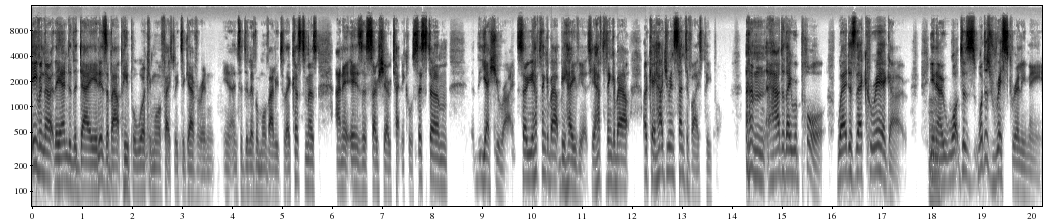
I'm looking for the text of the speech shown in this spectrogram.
even though at the end of the day, it is about people working more effectively together in, you know, and to deliver more value to their customers, and it is a socio-technical system yes, you're right. So you have to think about behaviors. You have to think about, okay, how do you incentivize people? how do they report? Where does their career go? You hmm. know, what does what does risk really mean?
